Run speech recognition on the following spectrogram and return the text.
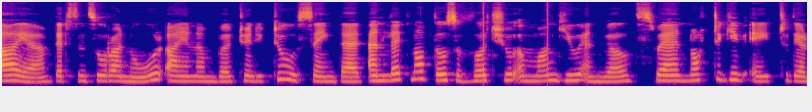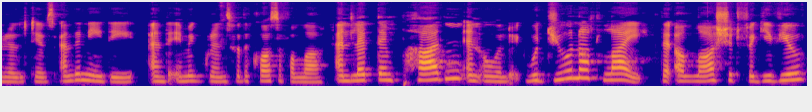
ayah that is in Surah Nur, ayah number 22, saying that, And let not those of virtue among you and wealth swear not to give aid to their relatives and the needy and the for the cause of Allah, and let them pardon and overlook. Would you not like that Allah should forgive you?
